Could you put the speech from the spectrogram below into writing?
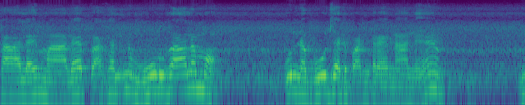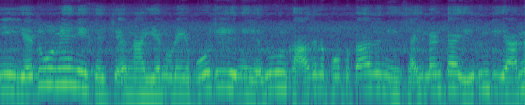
காலை மாலை பகல்னு மூணு காலமும் உன்னை பூஜை பண்ணுறேன் நான். நீ எதுவுமே நீ கை- நான் என்னுடைய பூஜையை நீ எதுவும் காதில் போட்டுக்காத நீ சைலண்ட்டாக இருந்தியான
